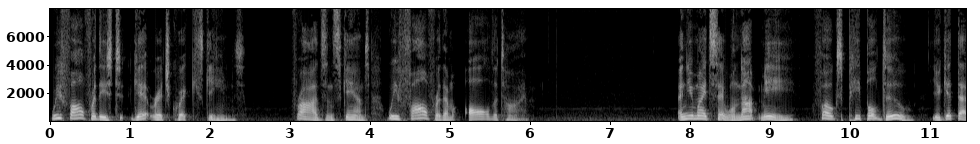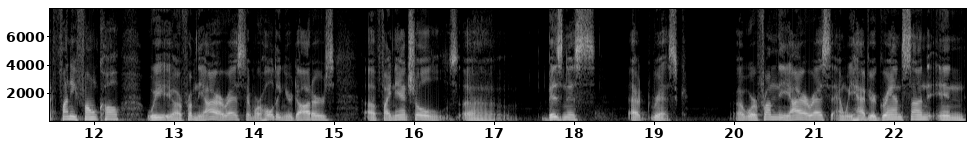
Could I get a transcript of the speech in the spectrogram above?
We fall for these get rich quick schemes, frauds, and scams. We fall for them all the time. And you might say, well, not me. Folks, people do. You get that funny phone call. We are from the IRS and we're holding your daughter's uh, financial uh, business at risk. Uh, we're from the IRS and we have your grandson in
